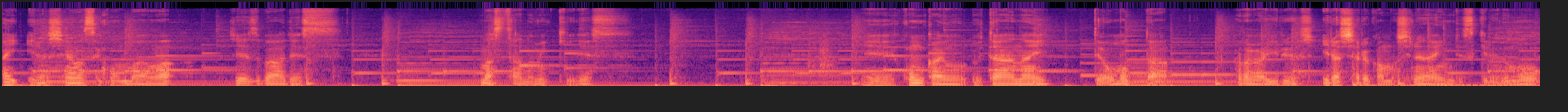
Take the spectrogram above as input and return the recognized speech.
はいいらっしゃいませこんばんは。ジェイズバーです。マスターのミッキーです、えー今回も歌わないって思った方がいらっしゃるかもしれないんですけれども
